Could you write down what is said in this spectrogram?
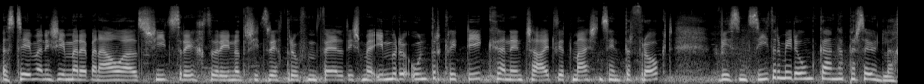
Ein Thema ist immer eben auch als Schiedsrichterin oder Schiedsrichter auf dem Feld ist man immer unter Kritik. Ein Entscheid wird meistens hinterfragt. Wie sind Sie damit umgegangen persönlich?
